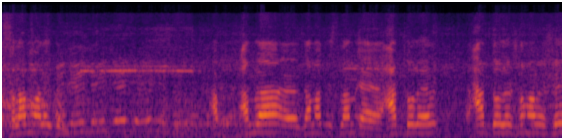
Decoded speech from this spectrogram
আসসালামু আলাইকুম। আমরা জামাত ইসলাম আট দলের আট দলের সমাবেশে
